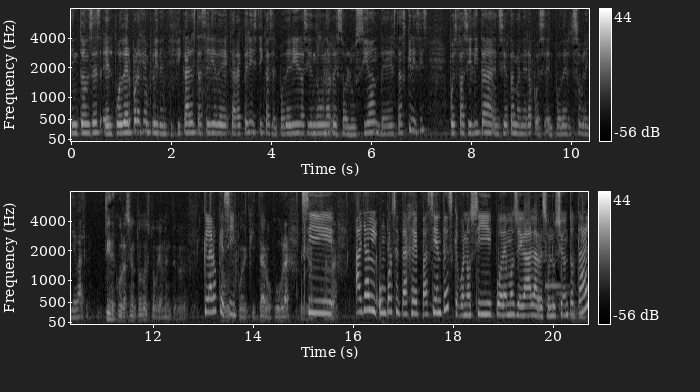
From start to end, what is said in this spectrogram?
Entonces, el poder, por ejemplo, identificar esta serie de características, el poder ir haciendo una resolución de estas crisis, pues facilita en cierta manera pues el poder sobrellevarlo. Tiene curación todo esto, obviamente, ¿verdad? Claro que sí. Se puede quitar o curar. sí, hay un porcentaje de pacientes que, bueno, sí podemos llegar a la resolución total.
